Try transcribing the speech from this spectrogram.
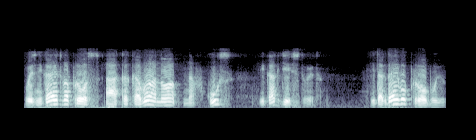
возникает вопрос, а каково оно на вкус и как действует. И тогда его пробуют.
